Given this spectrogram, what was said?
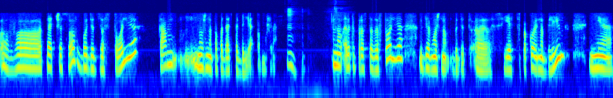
в пять часов будет застолье, там нужно попадать по билетам уже. Mm-hmm. Ну, это просто застолье, где можно будет э, съесть спокойно блин, не,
